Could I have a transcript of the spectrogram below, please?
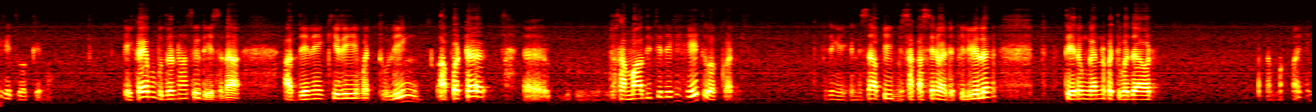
හේතුවක් වෙනවා. ඒකයි අපි බුදුරණවහන්සේගේ දේශනා අධ්‍යයනය කිරීම තුලින් අපට සම්මාදිටියට ඒක හේතුවක් වන්නේ. ඉතින් ඒක නිසා අපි මේ සකස් වෙන වැඩපිළිවෙල තේරුම් ගන්න ප්‍රතිපදාවට තමයි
